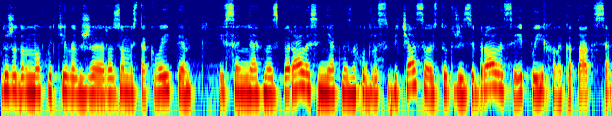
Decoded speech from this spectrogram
Дуже давно хотіли вже разом ось так вийти і все ніяк не збиралися, ніяк не знаходили собі часу. Ось тут вже зібралися і поїхали кататися.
